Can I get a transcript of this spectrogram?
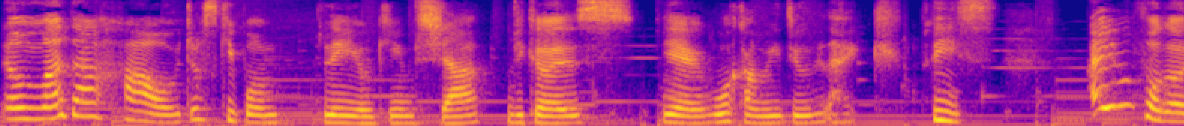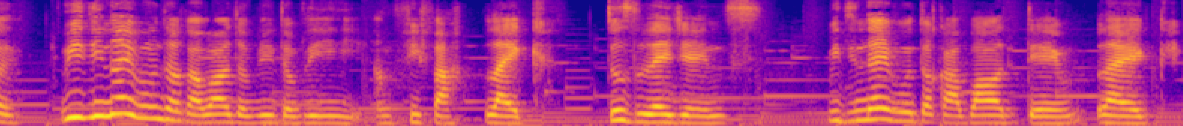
No matter how, just keep on playing your games, Sha. Because yeah, what can we do? Like, please. I even forgot. We did not even talk about WWE and FIFA. Like those legends. We did not even talk about them. Like,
